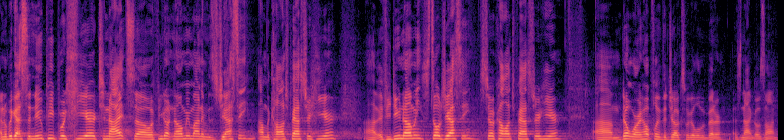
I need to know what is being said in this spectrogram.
I know we got some new people here tonight, so if you don't know me, my name is Jesse. I'm the college pastor here. Uh, if you do know me, still Jesse, still college pastor here. Um, don't worry, hopefully the jokes will get a little bit better as night goes on.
